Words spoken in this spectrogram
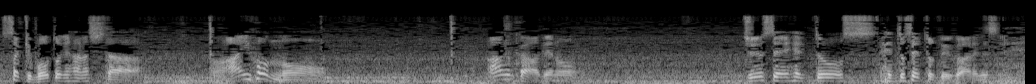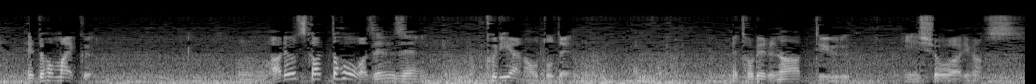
ーさっき冒頭に話した iPhone のアンカーでの純正ヘッドヘッドセットというかあれですね。ヘッドホンマイク、うん、あれを使った方が全然クリアな音で撮れるなっていう印象があります。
